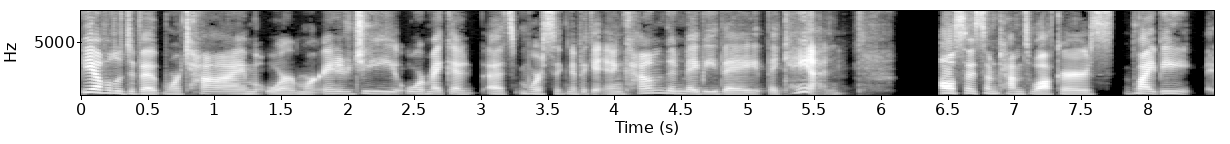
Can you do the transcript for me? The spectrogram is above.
be able to devote more time or more energy or make a, a more significant income, then maybe they they can also sometimes walkers might be eh,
